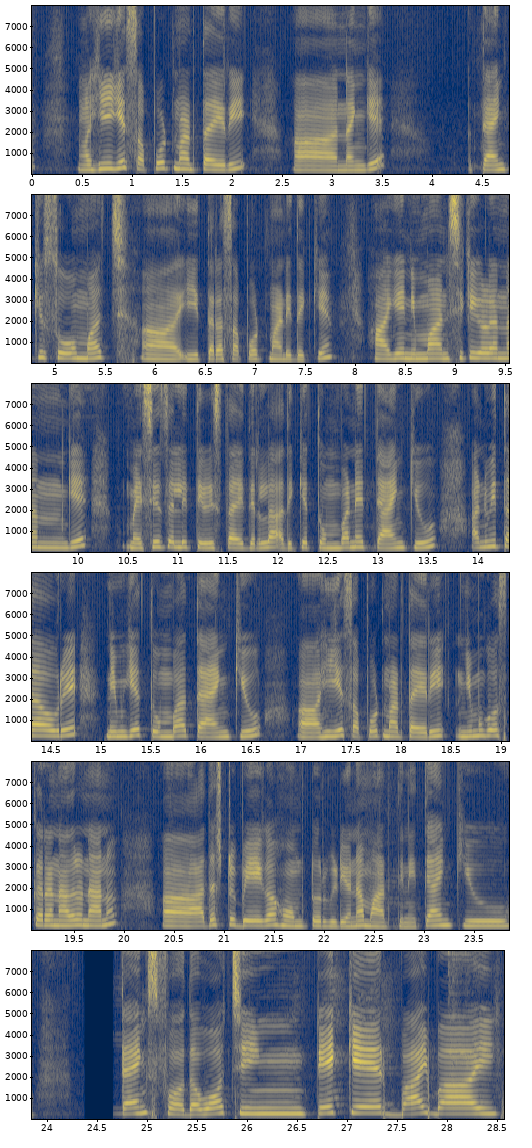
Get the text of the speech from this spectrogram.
ಹೀಗೆ ಸಪೋರ್ಟ್ ಮಾಡ್ತಾಯಿರಿ ನನಗೆ ಥ್ಯಾಂಕ್ ಯು ಸೋ ಮಚ್ ಈ ಥರ ಸಪೋರ್ಟ್ ಮಾಡಿದ್ದಕ್ಕೆ. ಹಾಗೆ ನಿಮ್ಮ ಅನಿಸಿಕೆಗಳನ್ನು ನನಗೆ ಮೆಸೇಜಲ್ಲಿ ತಿಳಿಸ್ತಾ ಇದ್ದೀರಲ್ಲ, ಅದಕ್ಕೆ ತುಂಬಾ ಥ್ಯಾಂಕ್ ಯು ಅನ್ವಿತಾ ಅವರೇ, ನಿಮಗೆ ತುಂಬ ಥ್ಯಾಂಕ್ ಯು ಹೀಗೆ ಸಪೋರ್ಟ್ ಮಾಡ್ತಾಯಿರಿ ನಿಮಗೋಸ್ಕರನಾದರೂ ನಾನು ಆದಷ್ಟು ಬೇಗ ಹೋಮ್ ಟೂರ್ ವಿಡಿಯೋನ ಮಾಡ್ತೀನಿ. Thank you thanks for the watching take care bye bye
